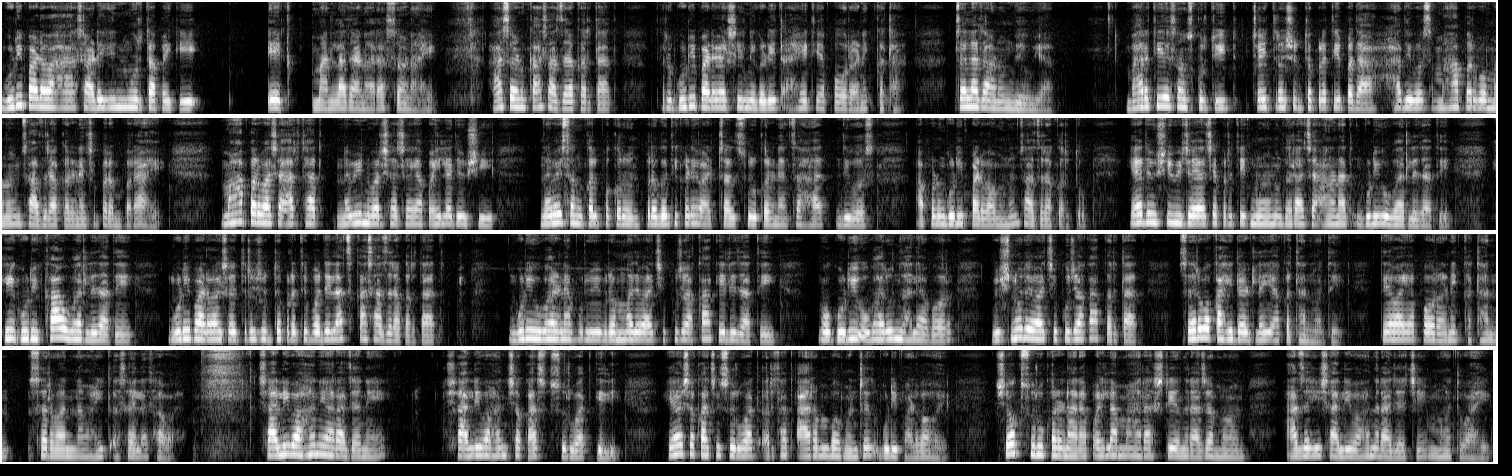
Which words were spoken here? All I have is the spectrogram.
गुढीपाडवा हा साडेतीन मुहूर्तापैकी एक मानला जाणारा सण आहे. हा सण का साजरा करतात? तर गुढीपाडव्याशी निगडीत आहेत या पौराणिक कथा. चला जाणून घेऊया. भारतीय संस्कृतीत चैत्र शुद्ध प्रतिपदा हा दिवस महापर्व म्हणून साजरा करण्याची परंपरा आहे. महापर्वाच्या अर्थात नवीन वर्षाच्या या पहिल्या दिवशी नवे संकल्प करून प्रगतीकडे वाटचाल सुरू करण्याचा हा दिवस आपण गुढीपाडवा म्हणून साजरा करतो. या दिवशी विजयाचे प्रतीक म्हणून घराच्या अंगणात गुढी उभारली जाते. ही गुढी का उभारली जाते? गुढीपाडवा चैत्रशुद्ध प्रतिपदेलाच का साजरा करतात? गुढी उभारण्यापूर्वी ब्रह्मदेवाची पूजा का केली जाते व गुढी उभारून झाल्यावर विष्णुदेवाची पूजा का करतात? सर्व काही दडलं या कथांमध्ये. तेव्हा या पौराणिक कथां सर्वांना माहीत असायलाच हवा शालिवाहन या राजाने शालिवाहन शकास सुरुवात केली. या शकाची सुरुवात अर्थात आरंभ म्हणजेच गुढीपाडवा होय. शक सुरू करणारा पहिला महाराष्ट्रीयन राजा म्हणून आजही शालिवाहन राजाचे महत्त्व आहे.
